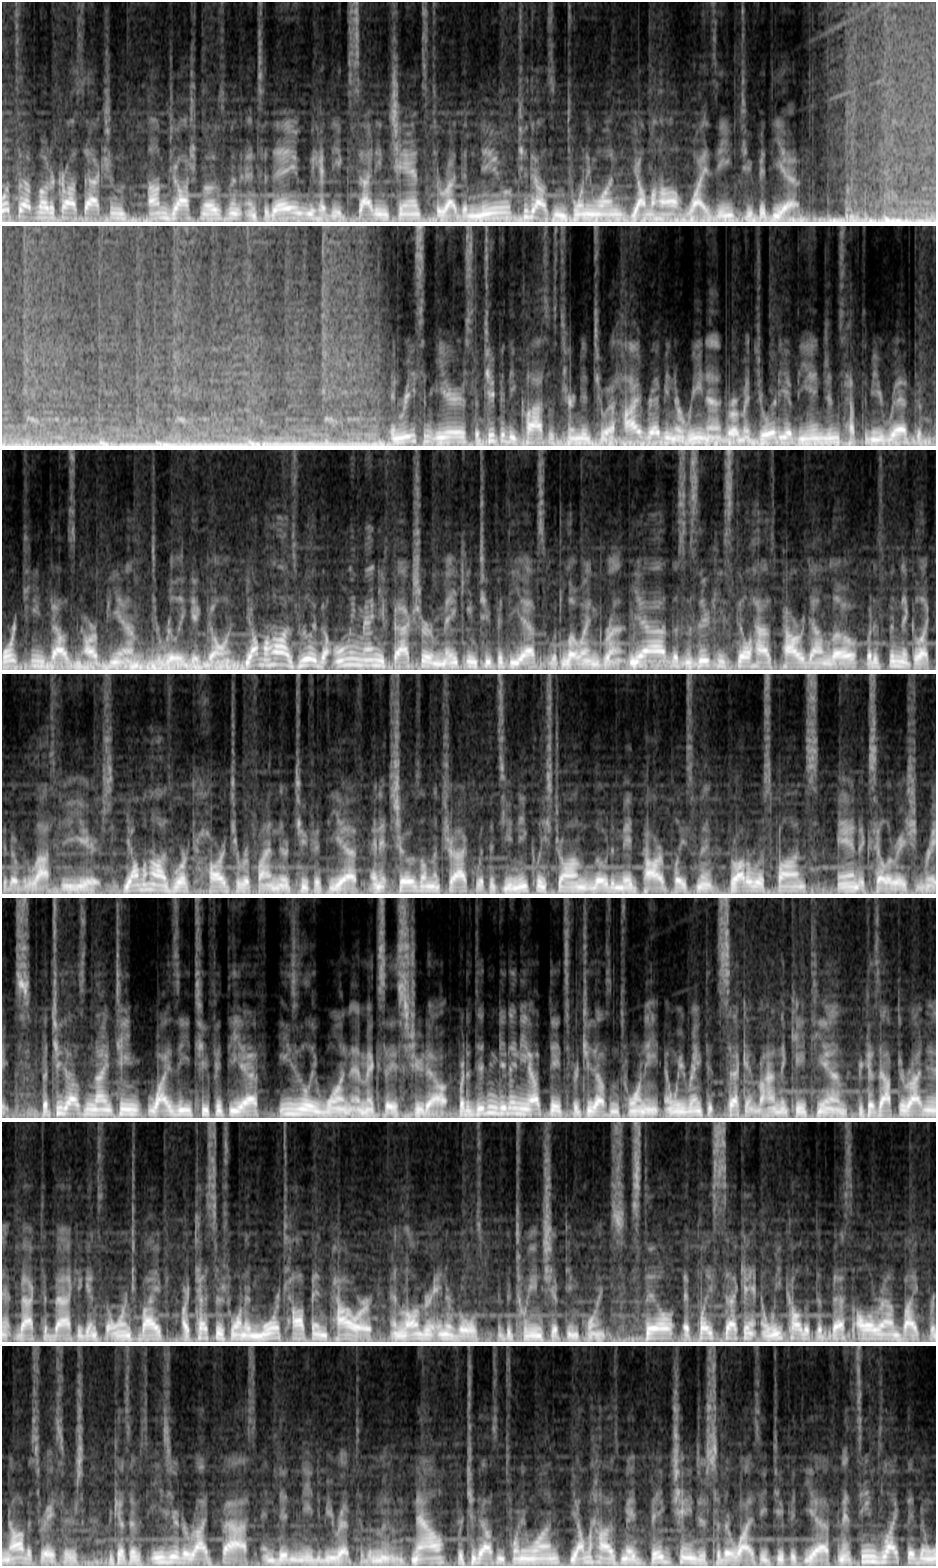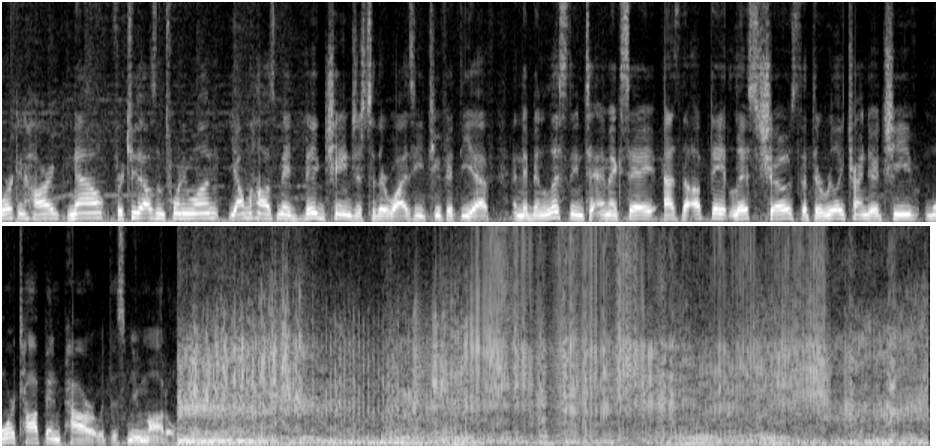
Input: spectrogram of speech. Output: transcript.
What's up motocross action? I'm Josh Mosman and today we had the exciting chance to ride the new 2021 Yamaha YZ250F. In recent years, the 250 class has turned into a high revving arena where a majority of the engines have to be revved to 14,000 RPM to really get going. Yamaha is really the only manufacturer making 250Fs with low end grunt. Yeah, the Suzuki still has power down low, but it's been neglected over the last few years. Yamaha has worked hard to refine their 250F and it shows on the track with its uniquely strong low to mid power placement, throttle response, and acceleration rates. The 2019 YZ 250F easily won MXA's shootout, but it didn't get any updates for 2020 and we ranked it second behind the KTM because after riding it back to back against the orange bike, our testers wanted more top end power and longer intervals between shifting points. Still, it placed second and we called it the best all around bike for novice racers because it was easier to ride fast and didn't need to be revved to the moon. Now, for 2021, Yamaha has made big changes to their YZ250F and it seems like they've been working hard. Now, for 2021, Yamaha has made big changes to their YZ250F and they've been listening to MXA as the update list shows that they're really trying to achieve more top end power with this new model.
